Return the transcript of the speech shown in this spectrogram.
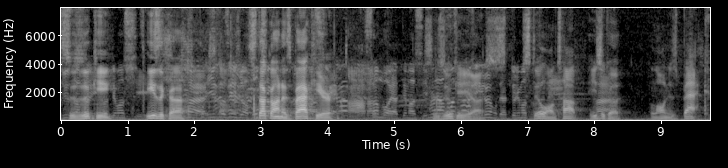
Suzuki. Iizuka stuck on his back here. Suzuki uh, still on top. Iizuka along his back.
